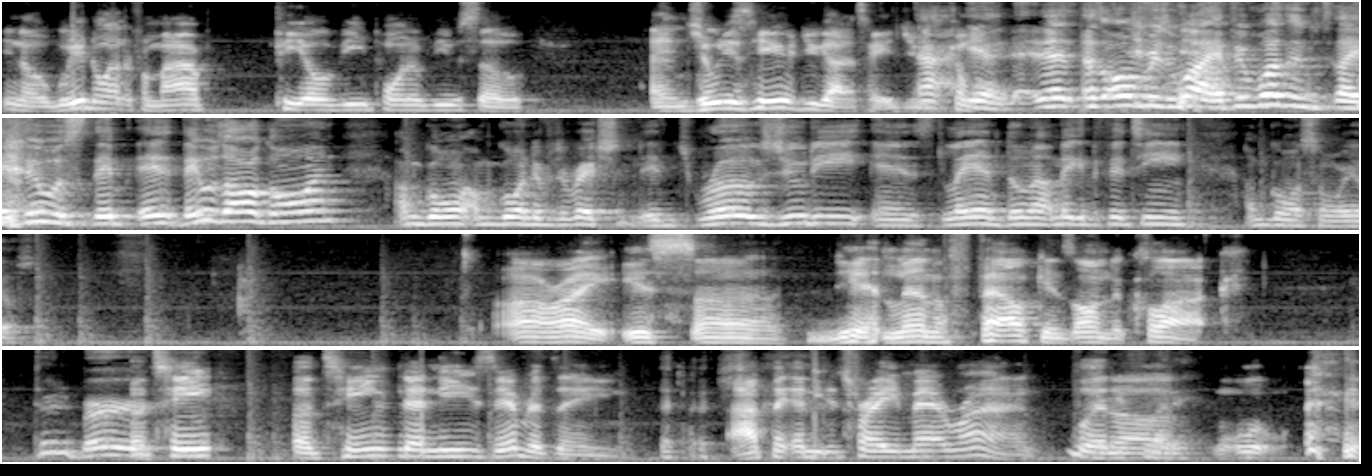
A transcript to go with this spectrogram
you know we're doing it from our POV point of view. So and Jeudy's here, you got to take Jeudy. Come yeah, on. that's the only reason why. If it wasn't like if it was they, they was all going, I'm going I'm going a different direction. If Ruggs, Jeudy, and Lamb do not make it to 15, I'm going somewhere else. All right, it's uh the Atlanta Falcons on the clock. Dirty A team, a team that needs everything. I think I need to trade Matt Ryan, but uh,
